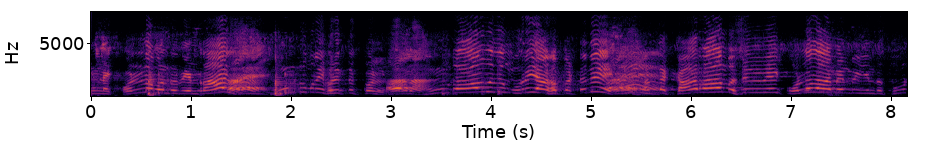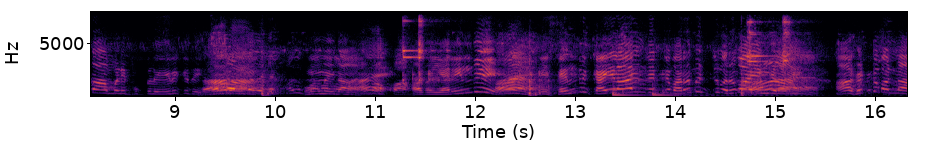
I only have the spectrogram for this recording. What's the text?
உன்னை கொல்ல வந்தது என்றால் மூன்று முறை குறித்துக் கொள் மூன்றாவது முறையாகப்பட்டது அந்த காராம் பசுவை கொள்ளலாம் என்று இந்த சூடாமணி புக்கள் இருக்குது உண்மைதான் அதை அறிந்து நீ சென்று கைலாயம் சென்று வரமிட்டு வருவாய் என்கிறாய் ஆகட்டும் அண்ணா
